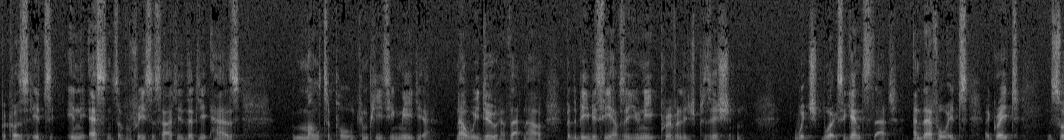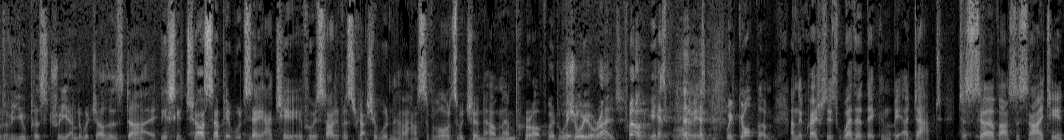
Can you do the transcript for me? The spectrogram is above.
Because it's in the essence of a free society that it has multiple competing media. Now, we do have that now, but the BBC has a unique privileged position which works against that. And therefore, it's a great sort of upas tree under which others die. You see, Charles, some people would say, actually, if we started from scratch, we wouldn't have a House of Lords, which you're now a member of, would we? Sure, you're right. Well, yes, but is, we've got them, and the question is whether they can be adapt to serve our society.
